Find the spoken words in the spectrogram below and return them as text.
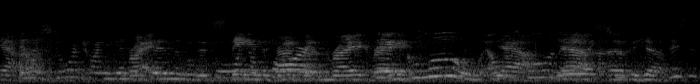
In the store trying to get the Right. denim The before stay in the part. dresses, right, They're right? glue, Elmer's Yeah, glue, they're yeah, like, uh, so, yeah. this is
